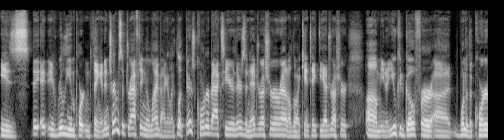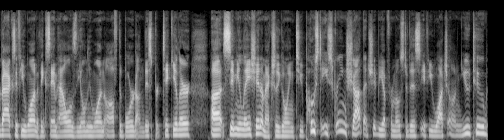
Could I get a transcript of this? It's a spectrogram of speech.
is a, a, really important thing. And in terms of drafting a linebacker, like, look, there's cornerbacks here, there's an edge rusher around, although I can't take the edge rusher. Um, you know, you could go for uh, one of the quarterbacks if you want. I think Sam Howell is the only one off the board on this particular uh, simulation. I'm actually going to post a screenshot that should be up for most of this if you watch on YouTube.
